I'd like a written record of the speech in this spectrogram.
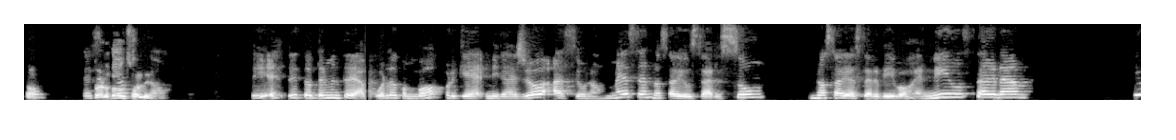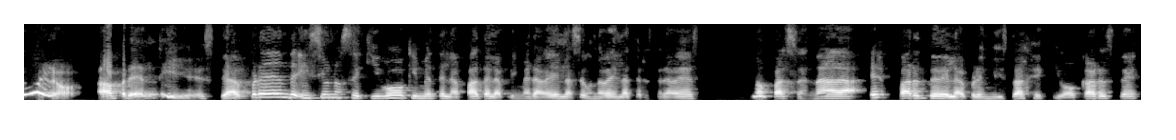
¿no? Perdón, Sole. Sí, estoy totalmente de acuerdo con vos porque, mira, yo hace unos meses no sabía usar Zoom, no sabía hacer vivos en Instagram, y bueno, aprendí, este, aprende, y si uno se equivoca y mete la pata la primera vez, la segunda vez, la tercera vez, no pasa nada, es parte del aprendizaje equivocarse,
